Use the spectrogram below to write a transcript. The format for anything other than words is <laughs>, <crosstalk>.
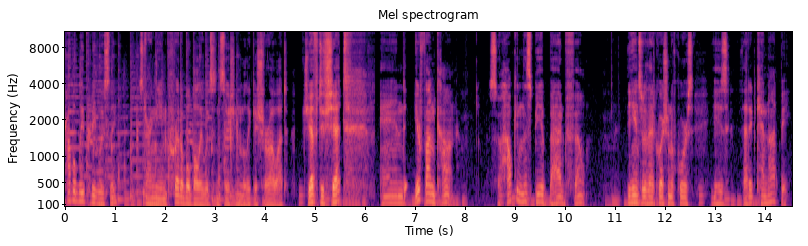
probably pretty loosely, starring the incredible Bollywood sensation Mallika Sherawat, Jeff Duchette, and Irfan Khan. So, how can this be a bad film? The answer to that question, of course, is that it cannot be,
